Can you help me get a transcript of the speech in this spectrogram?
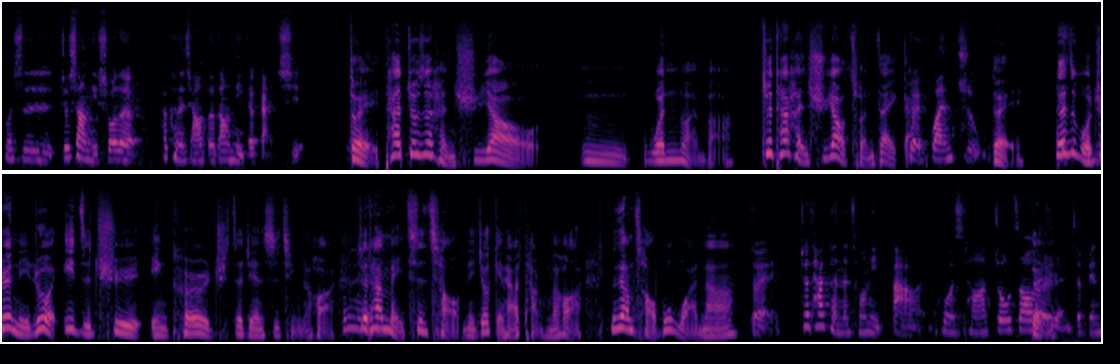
或是就像你说的，她可能想要得到你的感谢。对她就是很需要嗯温暖吧，就她很需要存在感。对，关注，对但是我觉得你如果一直去 encourage 这件事情的话，就他每次吵你就给他糖的话，那这样吵不完啊。对，就他可能从你爸或者是从他周遭的人这边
